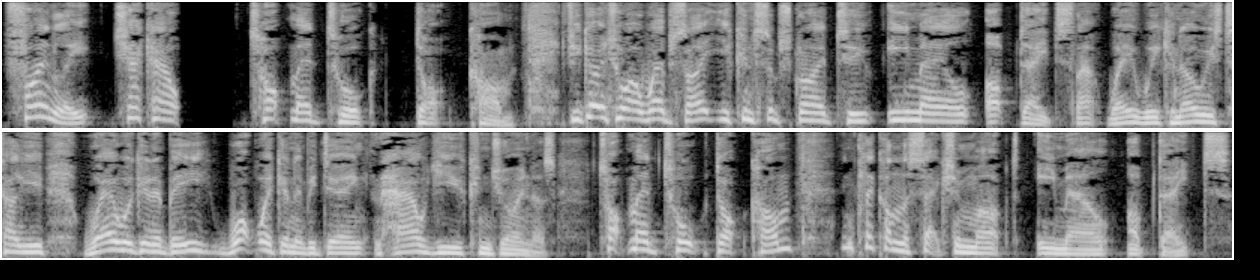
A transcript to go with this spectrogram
finally, check out topmedtalk.com if you go to our website, you can subscribe to email updates. That way we can always tell you where we're going to be, what we're going to be doing, and how you can join us. topmedtalk.com and click on the section marked email updates.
